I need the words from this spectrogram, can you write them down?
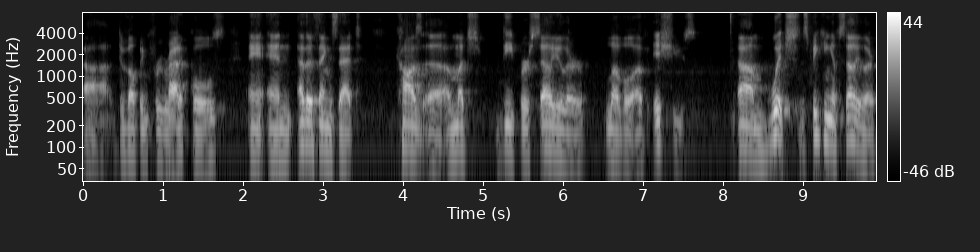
uh, developing free radicals and, and, other things that cause a, a, much deeper cellular level of issues. Um, which, speaking of cellular,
